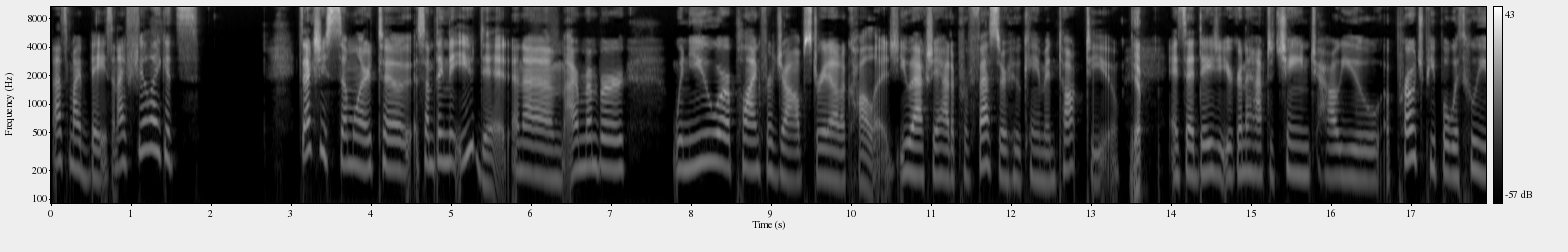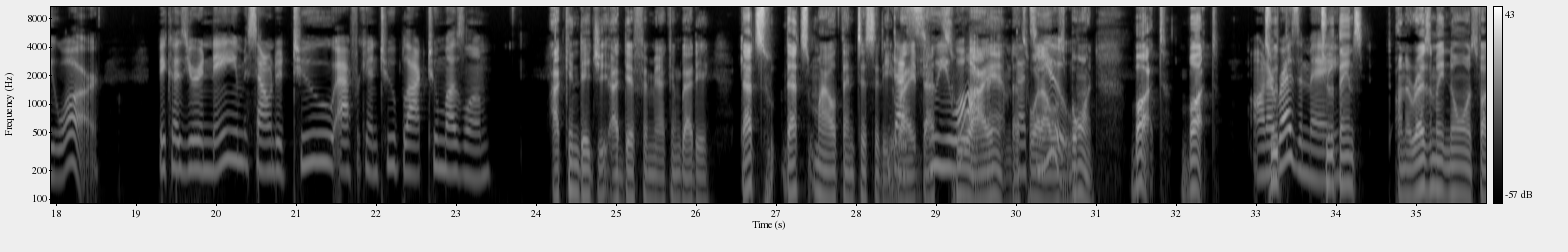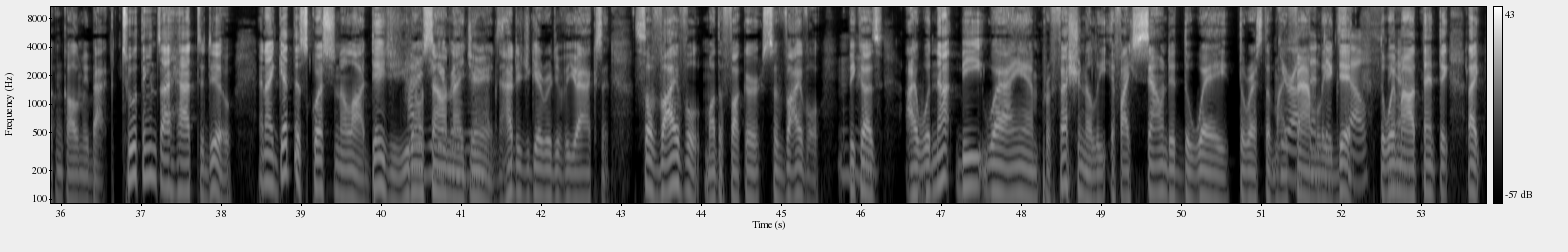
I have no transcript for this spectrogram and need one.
that's my base, and I feel like it's it's actually similar to something that you did. And um, I remember when you were applying for jobs straight out of college, you actually had a professor who came and talked to you Yep. and said, Deji, you're going to have to change how you approach people with who you are because your name sounded too African, too black, too Muslim. Akindeji Adefemi Akingbade. That's that's my authenticity, That's right? who That's you who are. I am. That's, That's what I was born. But but On Two- a resume, two things on a resume, no one was fucking calling me back. Two things I had to do, and I get this question a lot. Deji, you How don't you sound rid of your Nigerian. How did you get rid of your accent? Survival, motherfucker, survival. Mm-hmm. Because I would not be where I am professionally if I sounded the way the rest of my Your family did. self, The way yeah. my authentic, like,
